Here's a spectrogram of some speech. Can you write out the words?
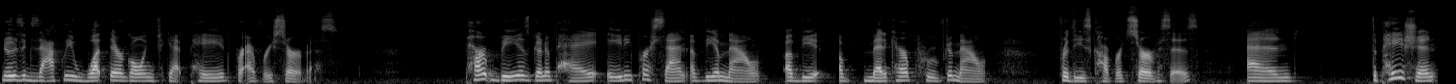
knows exactly what they're going to get paid for every service. Part B is going to pay 80% of the amount of the uh, Medicare approved amount for these covered services, and the patient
